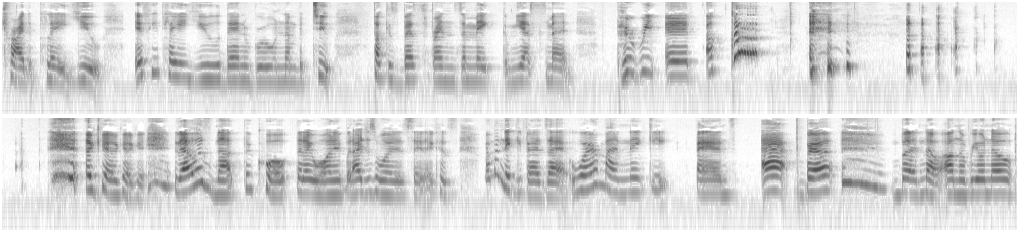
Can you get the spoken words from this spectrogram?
try to play you. If he play you, then rule number two. Fuck his best friends and make them yes men. Period. okay, okay, okay. That was not the quote that I wanted, but I just wanted to say that because where my Nicki fans at? Where my Nicki fans at, bruh? But no, on the real note,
